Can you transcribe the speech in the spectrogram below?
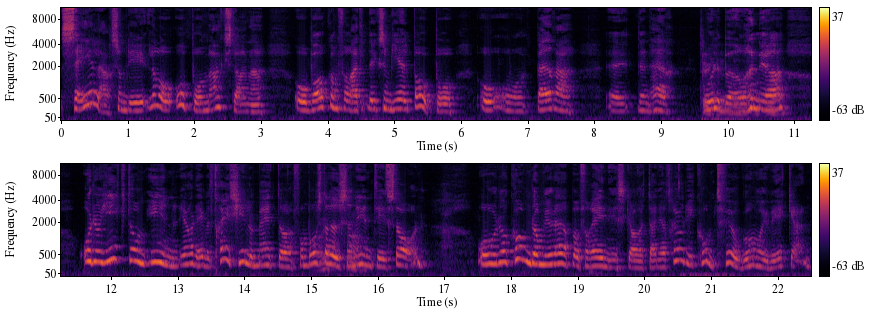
selar som de la upp om axlarna och bakom för att liksom hjälpa upp och, och, och bära eh, den här Tyngden, rullbören. ja. Ja. Och då gick de in, ja det är väl tre kilometer från ja. in till stan. Och då kom de ju där på Föreningsgatan, jag tror de kom två gånger i veckan.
